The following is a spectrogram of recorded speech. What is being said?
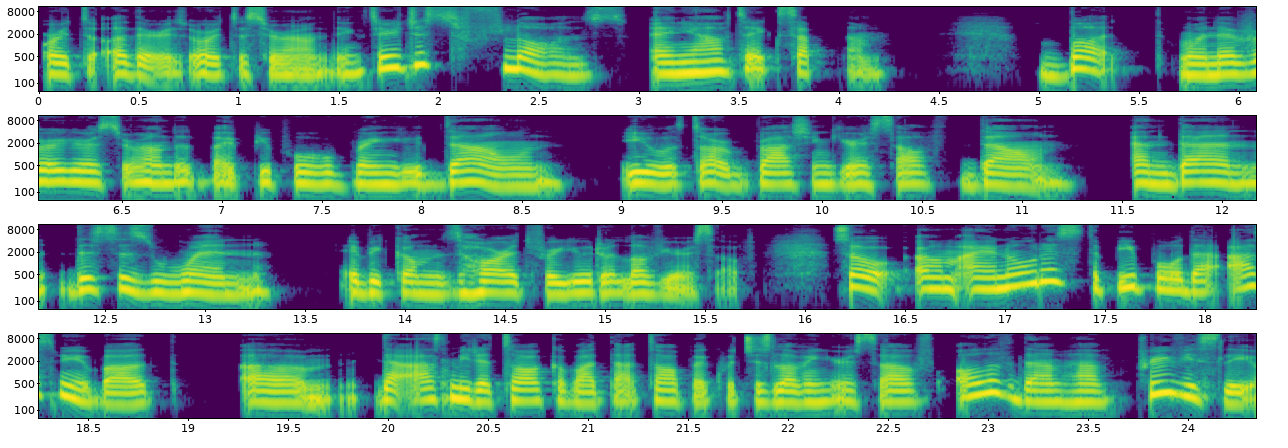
or to others or to surroundings. They're just flaws and you have to accept them. But whenever you're surrounded by people who bring you down, you will start brushing yourself down. And then this is when it becomes hard for you to love yourself. So um, I noticed the people that asked me about um, that asked me to talk about that topic, which is loving yourself. All of them have previously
